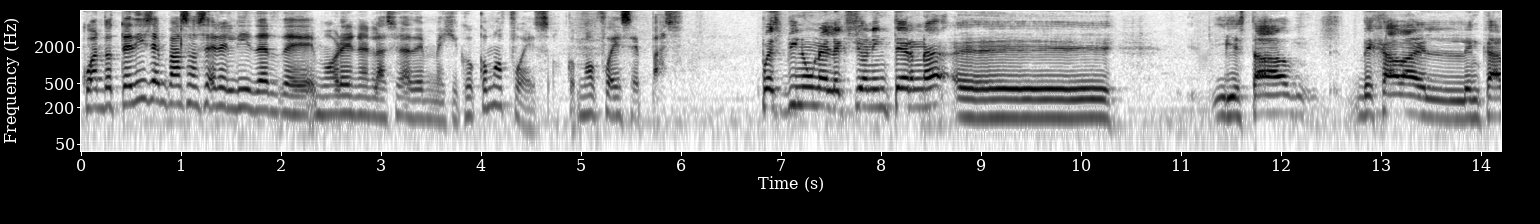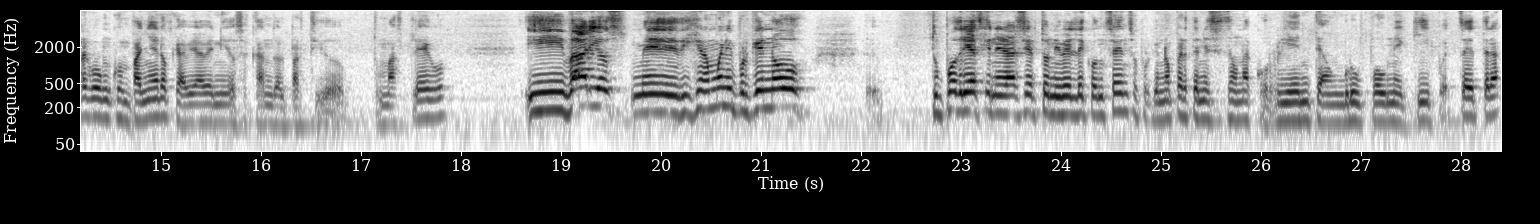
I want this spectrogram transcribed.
Cuando te dicen vas a ser el líder de Morena en la Ciudad de México, ¿cómo fue eso? ¿Cómo fue ese paso? Pues vino una elección interna eh, y está, dejaba el encargo un compañero que había venido sacando al partido Tomás Pliego. Y varios me dijeron, bueno, ¿y por qué no? Tú podrías generar cierto nivel de consenso porque no perteneces a una corriente, a un grupo, a un equipo, etcétera.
